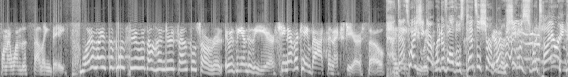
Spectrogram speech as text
when I won the spelling bee. What am I supposed to do with a hundred pencil sharpeners? It was the end of the year. She never came back the next year, so I That's why she was- got rid of all those pencil sharpeners. She was retiring.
